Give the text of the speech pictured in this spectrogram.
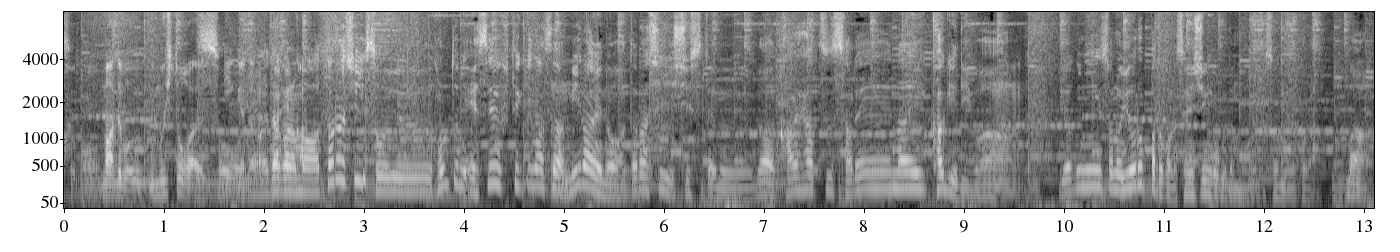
そのまあでも産む人が人間だからだからまあ新しいそういう本当に SF 的なさ、うん。未来の新しいシステムが開発されない限りは、逆にそのヨーロッパとかの先進国でもそのほら、まあ、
